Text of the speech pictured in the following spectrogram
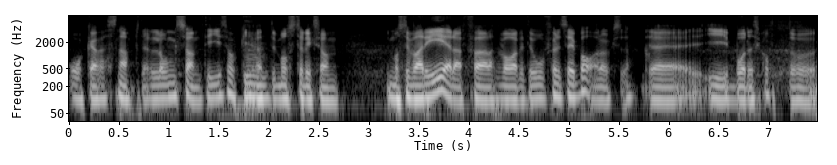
åka snabbt eller långsamt i ishockey, Mm. att du måste liksom du måste variera för att vara lite oförutsägbar också eh, i både skott och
